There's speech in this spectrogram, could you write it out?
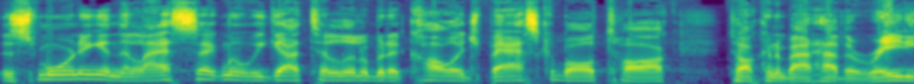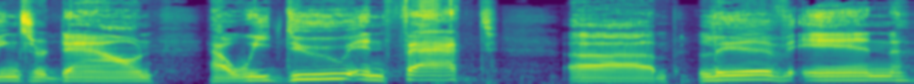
This morning, in the last segment, we got to a little bit of college basketball talk, talking about how the ratings are down, how we do, in fact, um, live in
